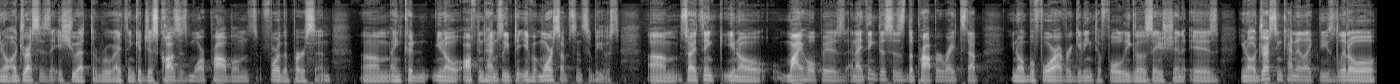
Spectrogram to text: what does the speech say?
you know addresses the issue at the root. I think it just causes more problems for the person. Um, and could you know oftentimes lead to even more substance abuse. Um, so I think you know my hope is, and I think this is the proper right step. You know, before ever getting to full legalization, is you know addressing kind of like these little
